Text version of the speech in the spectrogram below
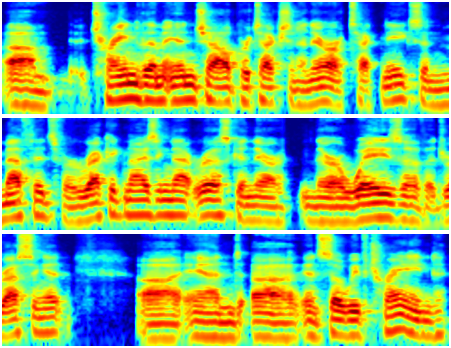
um, trained them in child protection. And there are techniques and methods for recognizing that risk, and there are there are ways of addressing it. Uh, and uh, and so we've trained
